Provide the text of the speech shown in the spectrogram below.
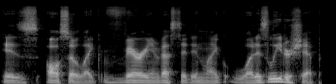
is also like very invested in like what is leadership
